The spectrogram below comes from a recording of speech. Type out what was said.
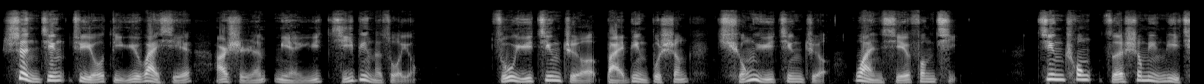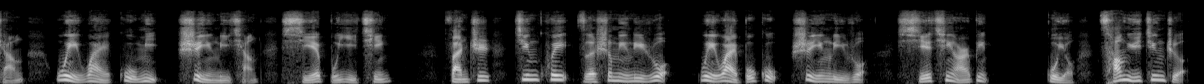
肾精具有抵御外邪而使人免于疾病的作用。足于精者，百病不生；穷于精者，万邪风起。精充则生命力强，胃外固密，适应力强，邪不易侵。反之，精亏则生命力弱，胃外不固，适应力弱，邪侵而病。故有藏于精者。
